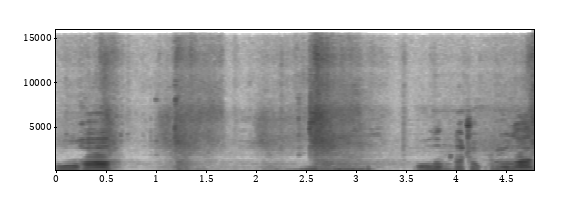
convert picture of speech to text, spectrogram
Oha. Oğlum buna çok vuruyor lan.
